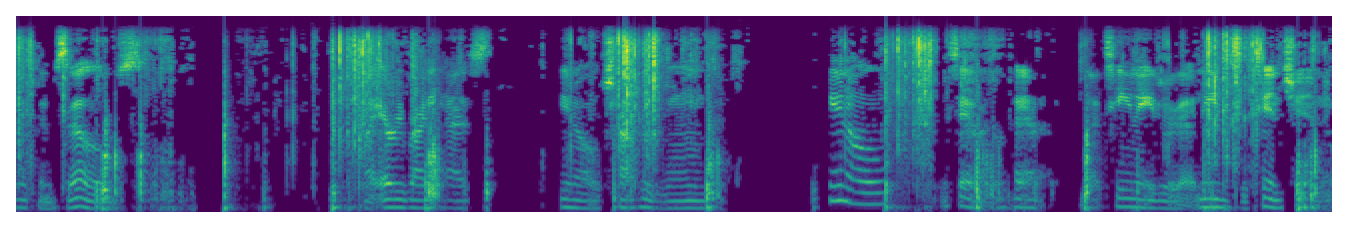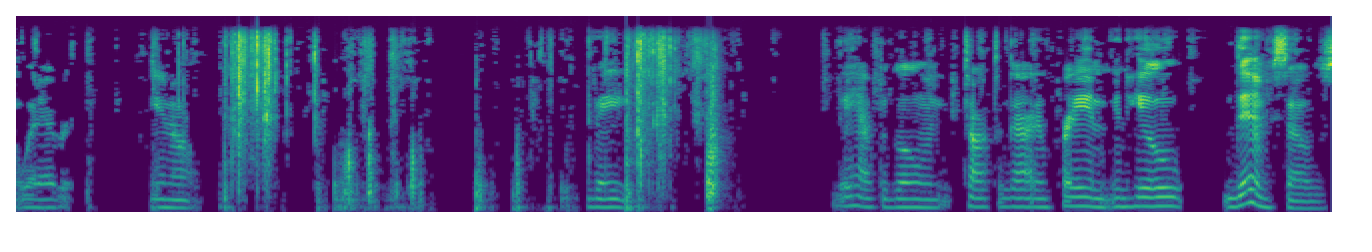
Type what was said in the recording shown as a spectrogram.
with themselves. Like everybody has, you know, childhood wounds. You know, you said, okay, that teenager that needs attention or whatever. You know, they they have to go and talk to God and pray and, and heal themselves.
